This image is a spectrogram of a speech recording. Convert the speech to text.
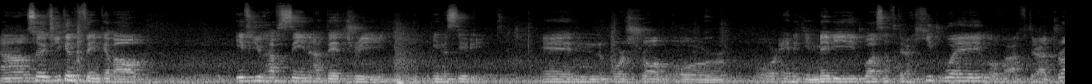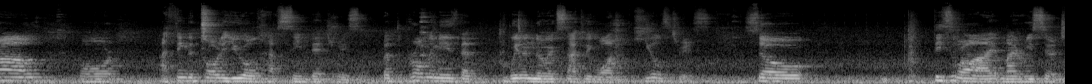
Uh, so if you can think about if you have seen a dead tree in a city and or shrub or or anything maybe it was after a heat wave or after a drought or I think that probably you all have seen dead trees but the problem is that we don't know exactly what kills trees so this is why my research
